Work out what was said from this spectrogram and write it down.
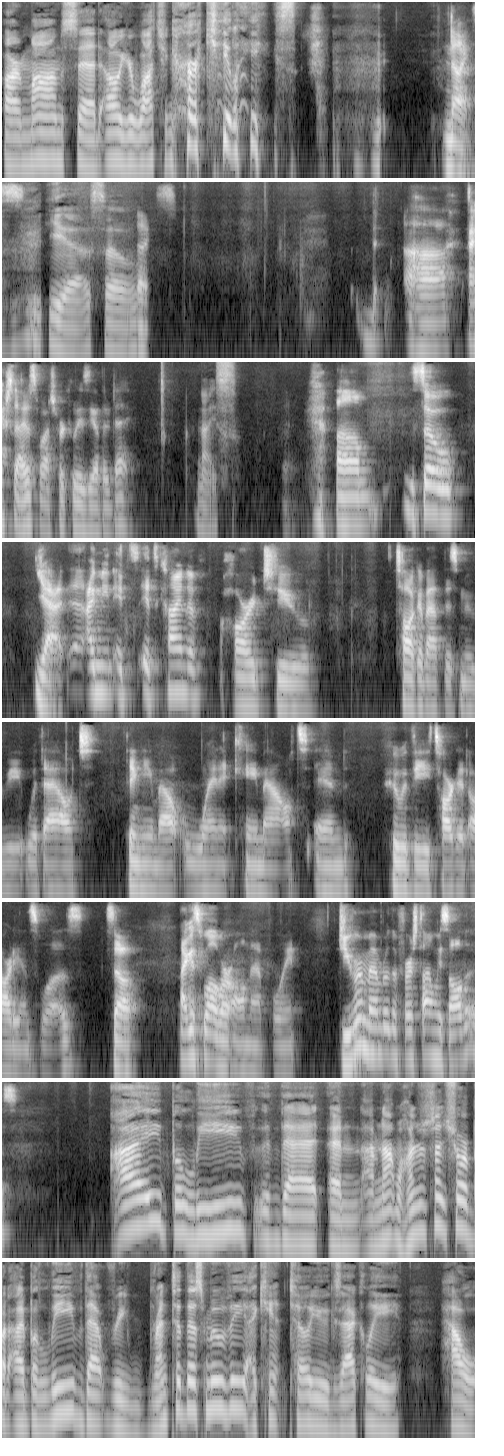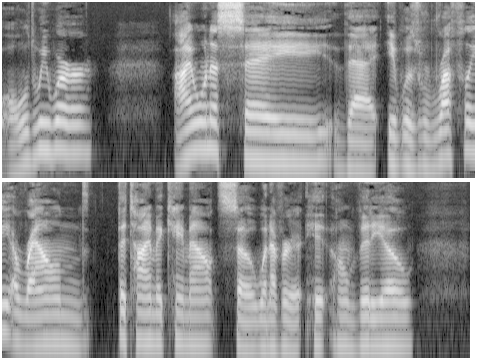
our mom said, "Oh, you're watching Hercules." nice, yeah, so nice. Uh, actually, I just watched Hercules the other day. nice. Um, so yeah, I mean, it's it's kind of hard to talk about this movie without thinking about when it came out and who the target audience was. So I guess while we're on that point, do you remember the first time we saw this? I believe that, and I'm not 100% sure, but I believe that we rented this movie. I can't tell you exactly how old we were. I want to say that it was roughly around the time it came out. So whenever it hit home video,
